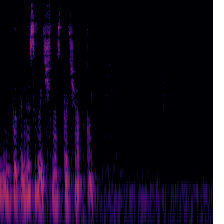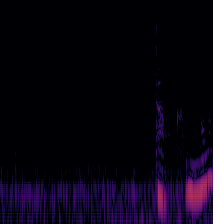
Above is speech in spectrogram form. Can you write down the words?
буде незвично спочатку. Так, ну.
